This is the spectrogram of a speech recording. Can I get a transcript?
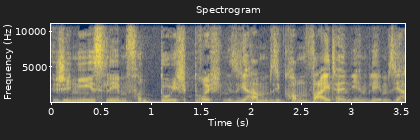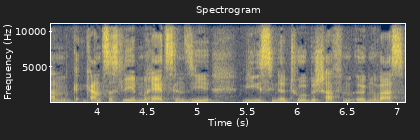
Genies leben von Durchbrüchen. Sie haben, sie kommen weiter in ihrem Leben. Sie haben ganzes Leben rätseln sie, wie ist die Natur beschaffen, irgendwas.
